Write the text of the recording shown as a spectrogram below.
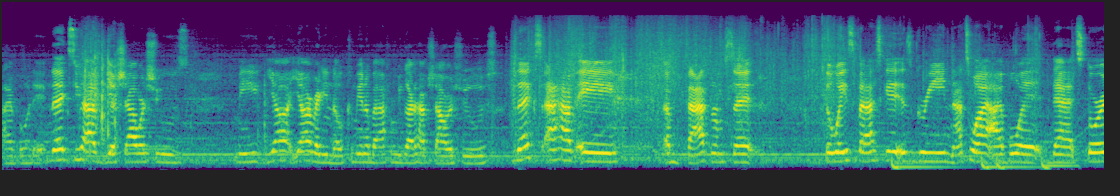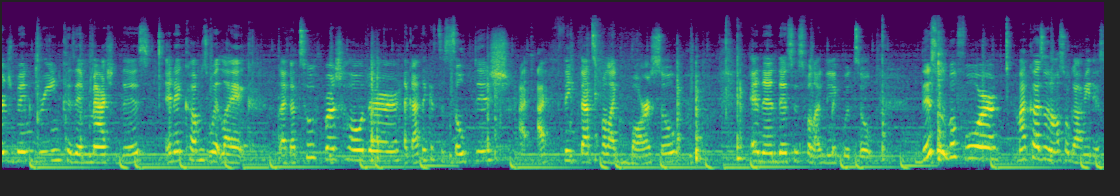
i bought it. Next you have your shower shoes. Me y'all y'all already know. Come in the bathroom you gotta have shower shoes. Next i have a a bathroom set. The waste basket is green. That's why i bought that storage bin green because it matched this. And it comes with like like a toothbrush holder. Like i think it's a soap dish. I, I think that's for like bar soap. And then this is for like liquid soap this was before my cousin also got me this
